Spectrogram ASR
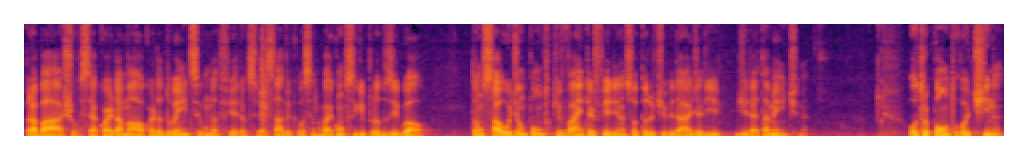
para baixo, você acorda mal, acorda doente segunda-feira, você já sabe que você não vai conseguir produzir igual. Então, saúde é um ponto que vai interferir na sua produtividade ali diretamente, né? Outro ponto, rotina.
